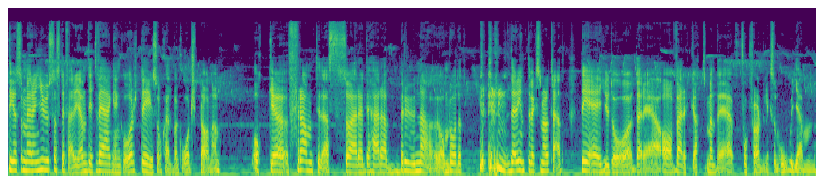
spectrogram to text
det som är den ljusaste färgen, dit vägen går, det är ju som själva gårdsplanen. Och eh, fram till dess så är det det här bruna området där det inte växer några träd. Det är ju då där det är avverkat men det är fortfarande liksom ojämn,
